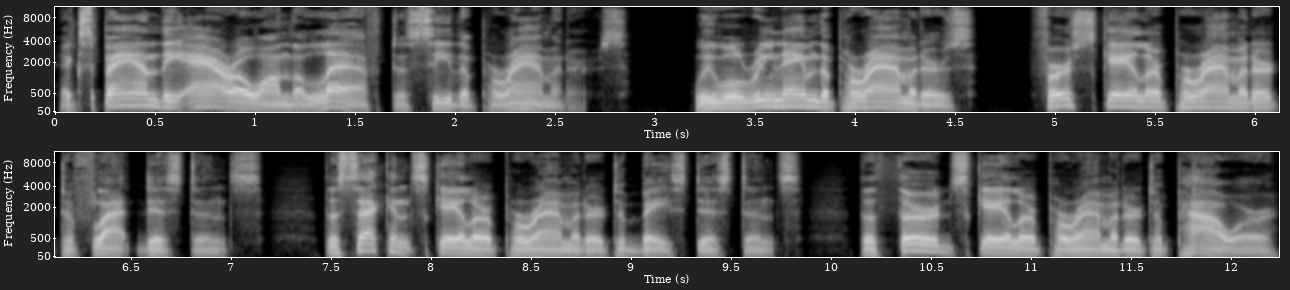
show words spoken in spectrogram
Expand the arrow on the left to see the parameters. We will rename the parameters first scalar parameter to flat distance, the second scalar parameter to base distance, the third scalar parameter to power,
